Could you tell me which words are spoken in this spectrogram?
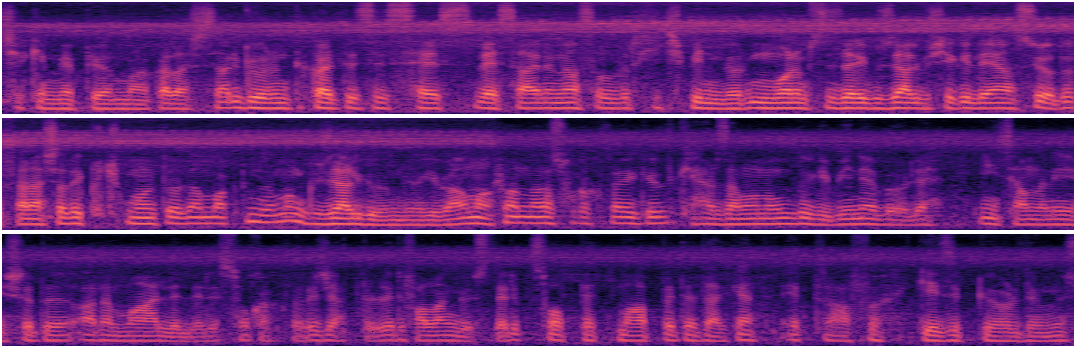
çekim yapıyorum arkadaşlar. Görüntü kalitesi, ses vesaire nasıldır hiç bilmiyorum. Umarım sizlere güzel bir şekilde yansıyordur. Ben aşağıda küçük monitörden baktığım zaman güzel görünüyor gibi ama şu an ara sokaklara girdik. Her zaman olduğu gibi yine böyle insanların yaşadığı ara mahalleleri, sokakları, caddeleri falan gösterip sohbet, muhabbet ederken etrafı gezip gördüğümüz,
